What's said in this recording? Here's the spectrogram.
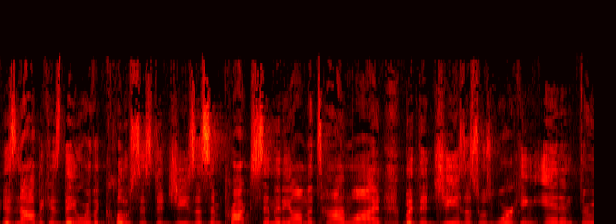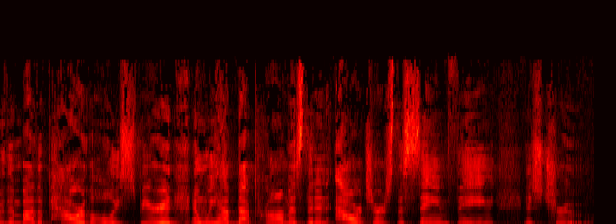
is not because they were the closest to Jesus in proximity on the timeline, but that Jesus was working in and through them by the power of the Holy Spirit. And we have that promise that in our church, the same thing is true.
